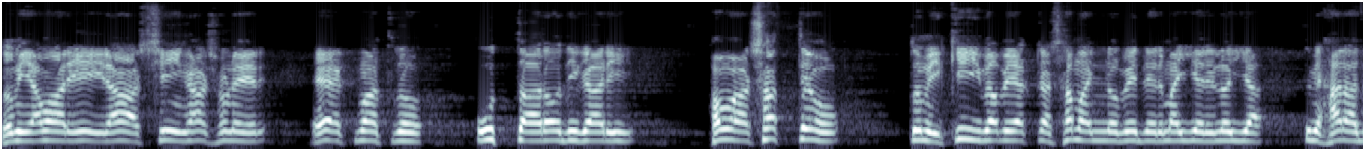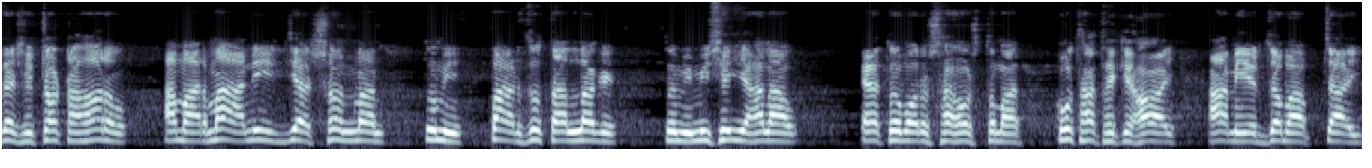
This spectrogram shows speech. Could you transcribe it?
তুমি আমার এই রাজ সিংহাসনের একমাত্র উত্তরাধিকারী হওয়া সত্ত্বেও তুমি কীভাবে একটা সামান্য বেদের মাইয়ারে লইয়া তুমি হারা দেশে টটা হারো? আমার মা নিজের সম্মান, তুমি পার জোতার লাগে। তুমি মিশাইয়া হালাও এত বড় সাহস তোমার কোথা থেকে হয়? আমি এর জবাব চাই।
